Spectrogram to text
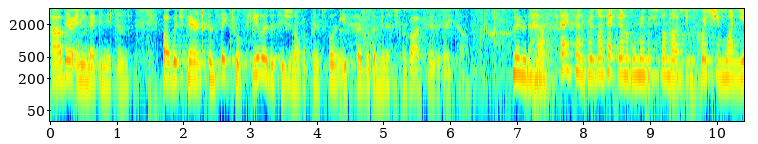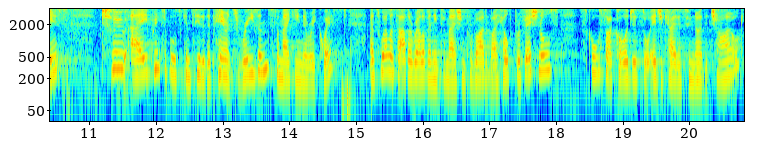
are there any mechanisms by which parents can seek to appeal a decision of a principal, and if so, will the Minister provide further detail? Leader of the House. Thanks, Madam President. I thank the honourable member for some notice of the question. One yes. 2A, principals consider the parents' reasons for making the request, as well as other relevant information provided by health professionals, school psychologists or educators who know the child.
